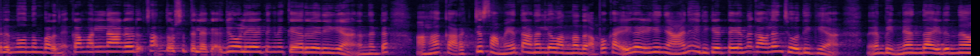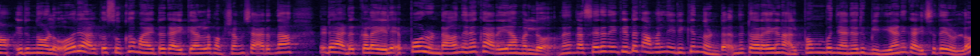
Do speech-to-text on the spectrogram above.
വരുന്നു എന്നും പറഞ്ഞ് കമലിനാകെ ഒരു സന്തോഷത്തിലൊക്കെ ജോളിയായിട്ട് ഇങ്ങനെ കയറി വരികയാണ്. എന്നിട്ട് ആഹാ കറക്റ്റ് സമയത്താണല്ലോ വന്നത്. അപ്പോൾ കൈ കഴുകി ഞാനും ഇരിക്കട്ടെ എന്ന് കമലൻ ചോദിക്കുകയാണ്. അന്നേരം പിന്നെ എന്താ ഇരുന്നോ ഇരുന്നോളൂ. ഒരാൾക്ക് സുഖമായിട്ട് കഴിക്കാനുള്ള ഭക്ഷണം ശാരദയുടെ അടുക്കളയിൽ എപ്പോഴും ഉണ്ടാകും നിനക്കറിയാമല്ലോ. ഞാൻ കസേര നീക്കിയിട്ട് കമലിന് ഇരിക്കുന്നുണ്ട്. എന്നിട്ട് പറയുകയാണ് അല്പം മുമ്പ് ഞാനൊരു ബിരിയാണി കഴിച്ചതേ ഉള്ളൂ.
